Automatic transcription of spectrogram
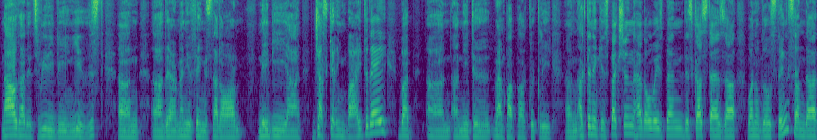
now that it's really being used and there are many things that are maybe just getting by today but uh, need to ramp up uh, quickly. And actinic inspection had always been discussed as uh, one of those things, and uh,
